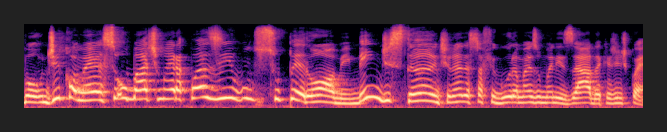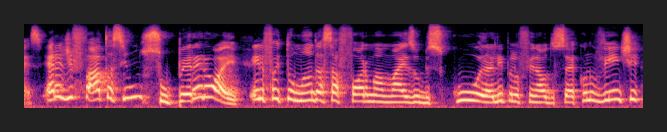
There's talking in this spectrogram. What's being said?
Bom, de começo o Batman era quase um super-homem, bem distante, né, dessa figura mais humanizada que a gente conhece. Era de fato assim um super-herói. Ele foi tomando essa forma mais obscura ali pelo final do século XX,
